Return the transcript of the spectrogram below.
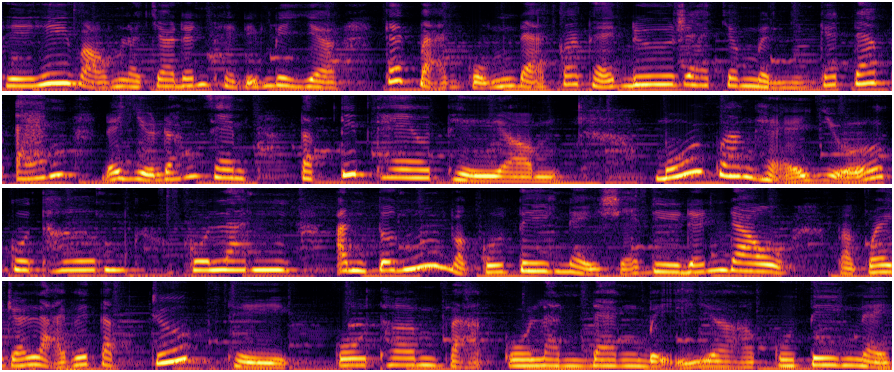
Thì hy vọng là cho đến thời điểm bây giờ các bạn cũng đã có thể đưa ra cho mình những cái đáp án để dự đoán xem tập tiếp theo thì um, mối quan hệ giữa cô Thơm, cô Lanh, anh Tuấn và cô Tiên này sẽ đi đến đâu? Và quay trở lại với tập trước thì cô Thơm và cô Lanh đang bị uh, cô Tiên này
